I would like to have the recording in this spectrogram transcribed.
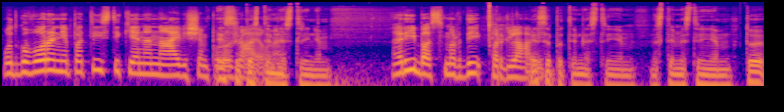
Odgovoren je pa tisti, ki je na najvišjem Jaz se pa položaju. s tem ne. ne strinjam. Riba smrdi pri glavi. Jaz se pa tem ne strinjam. S tem ne strinjam. To je,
